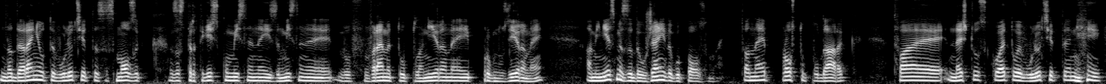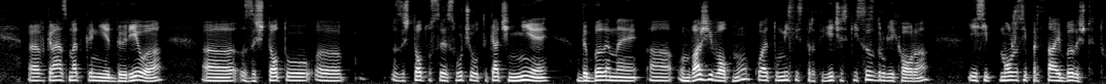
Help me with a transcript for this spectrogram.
надарени от еволюцията с мозък за стратегическо мислене и за мислене в времето, планиране и прогнозиране, ами ние сме задължени да го ползваме. Това не е просто подарък, това е нещо, с което еволюцията ни в крайна сметка ни е дарила, защото, защото се е случило така, че ние да бъдем онова животно, което мисли стратегически с други хора и си, може да си представи бъдещето.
